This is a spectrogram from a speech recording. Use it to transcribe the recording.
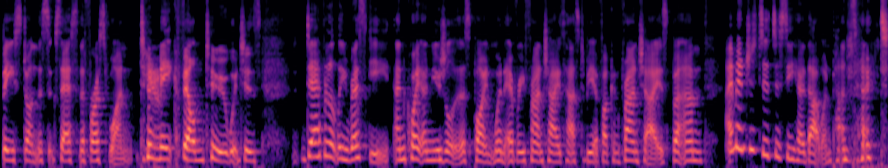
based on the success of the first one to yeah. make film two, which is definitely risky and quite unusual at this point when every franchise has to be a fucking franchise. But um, I'm interested to see how that one pans out.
